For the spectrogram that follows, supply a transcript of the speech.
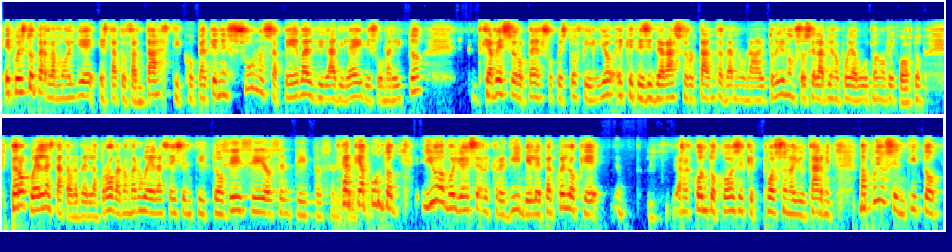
e questo per la moglie è stato fantastico perché nessuno sapeva al di là di lei, di suo marito, che avessero perso questo figlio e che desiderassero tanto averne un altro. Io non so se l'abbiano poi avuto, non ricordo. Però quella è stata una bella prova, no Manuela? Se hai sentito? Sì, sì, ho sentito, ho sentito. Perché appunto io voglio essere credibile per quello che racconto cose che possono aiutarmi, ma poi ho sentito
